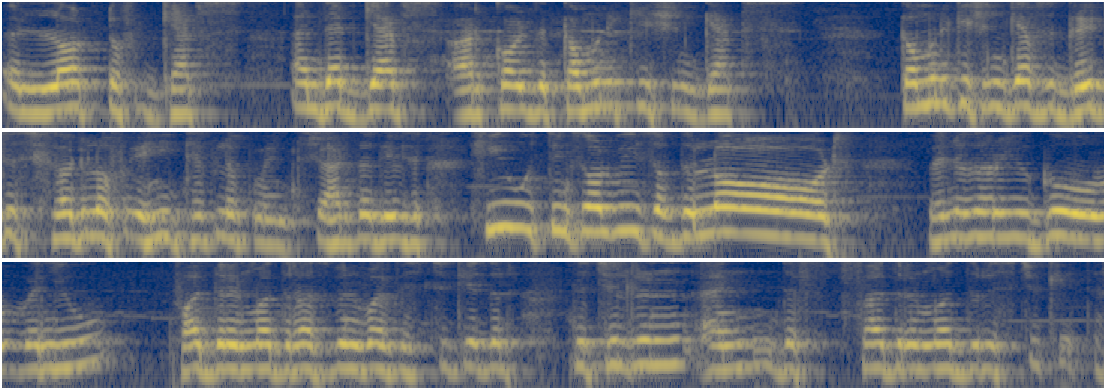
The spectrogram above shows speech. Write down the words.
a lot of gaps, and that gaps are called the communication gaps Communication gaps the greatest hurdle of any development. Sharda Devi said, He who thinks always of the Lord, whenever you go, when you, father and mother, husband, wife is together, the children and the father and mother is together.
